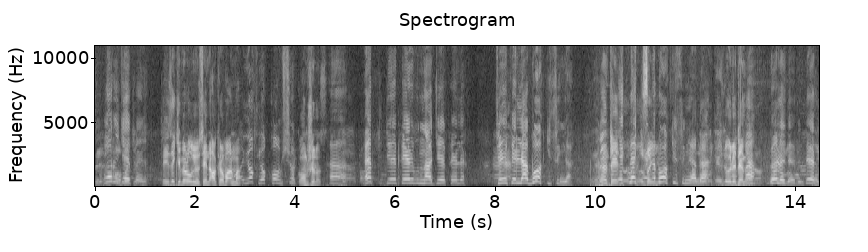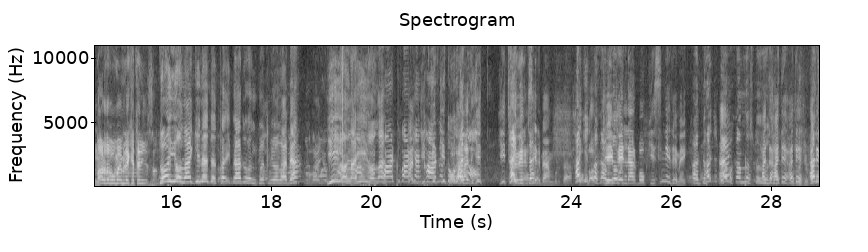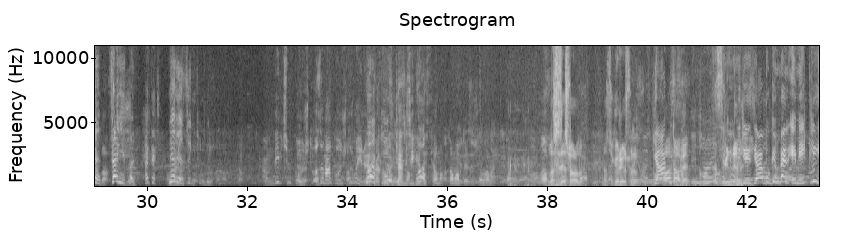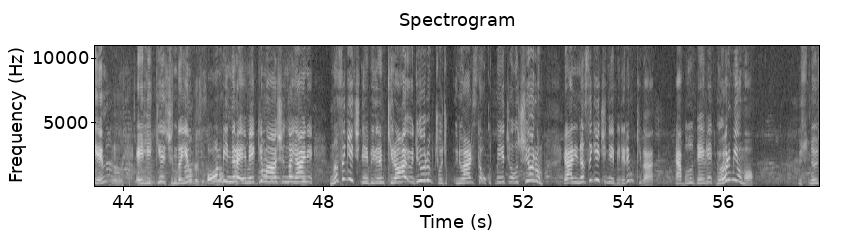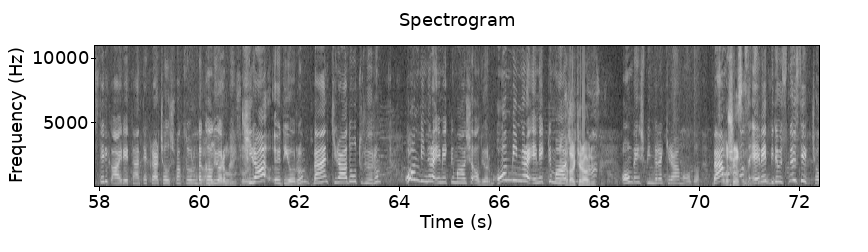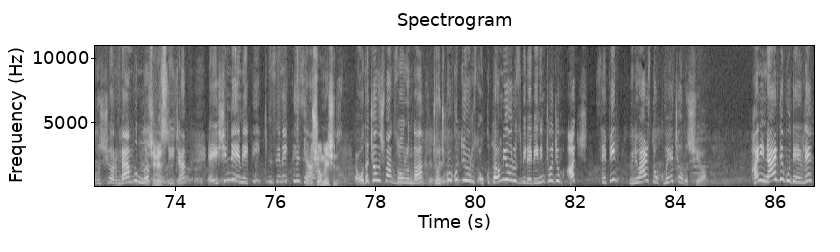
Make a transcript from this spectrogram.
Yürü CHP'li. Teyze kimin oluyor? Senin akraban mı? Yok yok komşu. Komşunuz. Ha. Hep CHP'li bunlar CHP'li. CHP'liler bok gitsinler. Neden teyze öyle Ekmek diyorsun? yerine bok gitsinler be. Teyze öyle deme Ha, ya. öyle dedim. dedim. Onlar da bu memleketin insanı. Doyuyorlar yine de Tayyip Erdoğan'ı kötülüyorlar be. Yiyorlar yiyorlar. Parti varken karnın doydu mu? hadi git. Git Hadi döverim be. seni ben burada. Ha git bakalım. CHP'liler bok yesin ne demek? Hadi hadi de bakalım nasıl doyuyorsun. Hadi hadi hadi. Hadi sen git hadi. Hadi. Neresin şimdi? Ama ne biçim konuştu? O zaman konuşturmayın öyle. Bok yiyor. Kendisi girdi. Tamam, tamam teyzeciğim. Tamam. Abla size soralım. Nasıl görüyorsunuz? Ya Fuat biz- abi. Nasıl Gündemi. göreceğiz ya? Bugün ben emekliyim. 52 yaşındayım. 10 bin lira emekli maaşında yani nasıl geçinebilirim? Kira ödüyorum. Çocuk üniversite okutmaya çalışıyorum. Yani nasıl geçinebilirim ki ben? Ya bunu devlet görmüyor mu? Üstüne üstelik ayrıyeten tekrar çalışmak zorunda bir kalıyorum. Kira ödüyorum. Ben kirada oturuyorum. 10 bin lira emekli maaşı alıyorum. 10 bin lira emekli Ne maaşı. kadar kira ödüyorsunuz? 15 bin lira kiram oldu. Ben bunu Çalışıyorsunuz. nasıl, evet bir de üstüne üstelik çalışıyorum. Ben bunu nasıl Eşiniz? ödeyeceğim? E, eşim de emekli, ikimiz emekliyiz yani. Çalışıyor mu eşiniz? de? E, o da çalışmak zorunda. Çocuk okutuyoruz, okutamıyoruz bile. Benim çocuğum aç, sefil, üniversite okumaya çalışıyor. Hani nerede bu devlet?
